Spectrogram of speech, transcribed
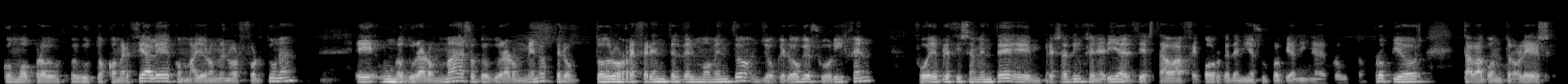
como productos comerciales con mayor o menor fortuna. Eh, unos duraron más, otros duraron menos, pero todos los referentes del momento, yo creo que su origen fue precisamente empresas de ingeniería, es decir, estaba FECOR que tenía su propia línea de productos propios, estaba Controles,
